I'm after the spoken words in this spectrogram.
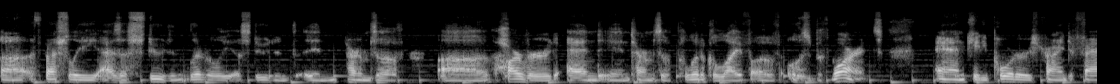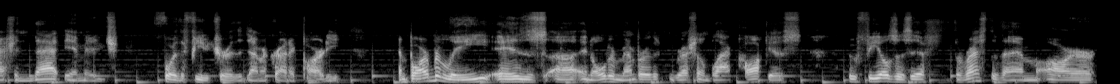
uh, especially as a student, literally a student in terms of uh, Harvard and in terms of political life of Elizabeth Warren's. And Katie Porter is trying to fashion that image for the future of the Democratic Party. And Barbara Lee is uh, an older member of the Congressional Black Caucus who feels as if the rest of them are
